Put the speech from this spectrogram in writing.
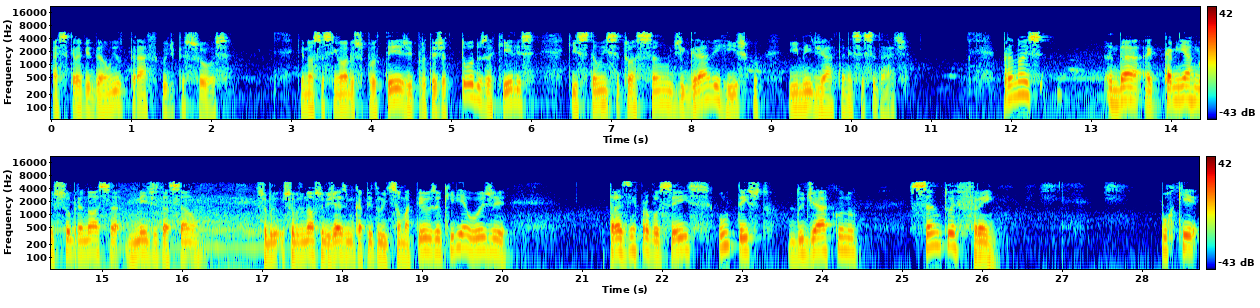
a escravidão e o tráfico de pessoas. Que Nossa Senhora os proteja e proteja todos aqueles que estão em situação de grave risco e imediata necessidade. Para nós andar, eh, caminharmos sobre a nossa meditação, sobre, sobre o nosso vigésimo capítulo de São Mateus, eu queria hoje trazer para vocês um texto do diácono Santo Efrem, porque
